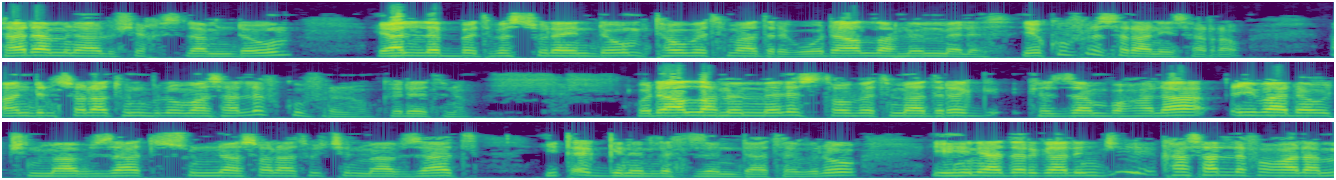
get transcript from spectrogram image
ታዲያ ምን አሉ ሼክ እስላም እንደውም ያለበት በሱ ላይ እንደውም ተውበት ማድረግ ወደ አላህ መመለስ የኩፍር ስራ ነው የሰራው። አንድን ሶላቱን ብሎ ማሳለፍ ኩፍር ነው ክደት ነው። ወደ አላህ መመለስ ተውበት ማድረግ ከዛም በኋላ ዒባዳዎችን ማብዛት ሱና ሶላቶችን ማብዛት ይጠግንለት ዘንዳ ተብሎ ይህን ያደርጋል እንጂ ካሳለፈ ኋላማ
